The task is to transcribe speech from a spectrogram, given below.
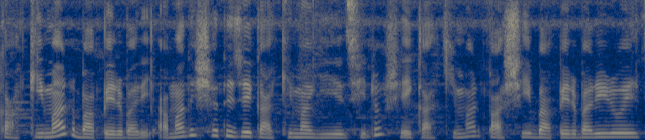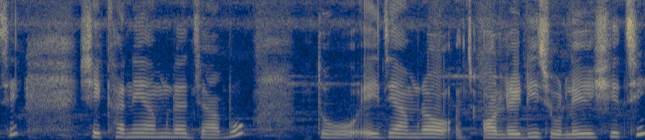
কাকিমার বাপের বাড়ি। আমাদের সাথে যে কাকিমা গিয়েছিল, সেই কাকিমার পাশেই বাপের বাড়ি রয়েছে। সেখানে আমরা যাব। তো এই যে আমরা অলরেডি চলে এসেছি।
